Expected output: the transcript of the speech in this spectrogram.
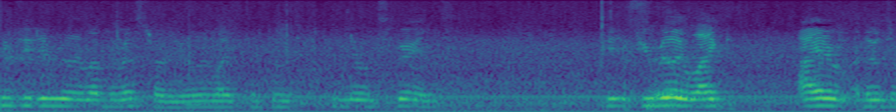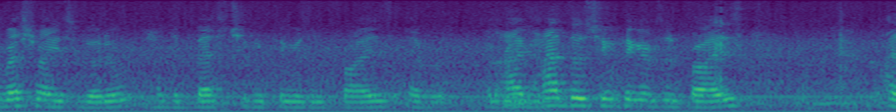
If you didn't really love the restaurant, you really liked the, the new experience. If you really liked, I there was a restaurant I used to go to, had the best chicken fingers and fries ever. And I've had those chicken fingers and fries a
